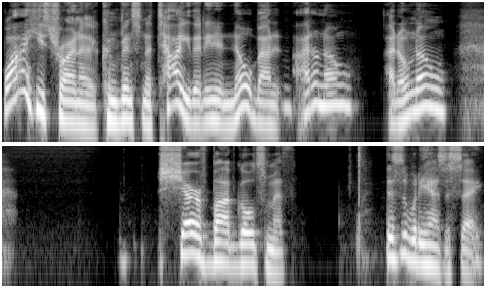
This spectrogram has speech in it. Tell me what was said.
why he's trying to convince Natalia that he didn't know about it, I don't know. I don't know. Sheriff Bob Goldsmith, this is what he has to say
